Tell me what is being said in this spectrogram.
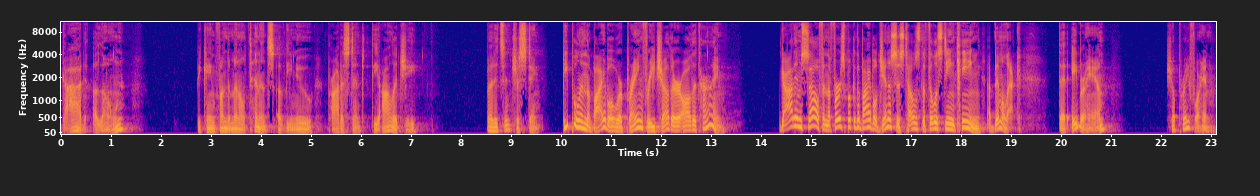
God alone became fundamental tenets of the new Protestant theology. But it's interesting. People in the Bible were praying for each other all the time. God Himself, in the first book of the Bible, Genesis, tells the Philistine king Abimelech that Abraham shall pray for him,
